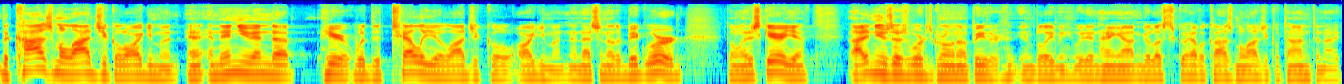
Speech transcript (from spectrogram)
the cosmological argument, and, and then you end up here with the teleological argument, and that's another big word. Don't let it scare you. I didn't use those words growing up either. And believe me, we didn't hang out and go, let's go have a cosmological time tonight.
